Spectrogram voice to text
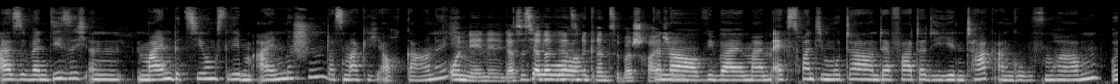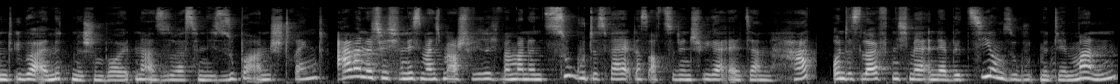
Also wenn die sich in mein Beziehungsleben einmischen, das mag ich auch gar nicht. Oh nee, nee, nee, das ist ja dann So. wieder so eine Grenzüberschreitung. Genau, wie bei meinem Ex-Freund die Mutter und der Vater, die jeden Tag angerufen haben und überall mitmischen wollten. Also sowas finde ich super anstrengend. Aber natürlich finde ich es manchmal auch schwierig, wenn man ein zu gutes Verhältnis auch zu den Schwiegereltern hat und es läuft nicht mehr in der Beziehung so gut mit dem Mann,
